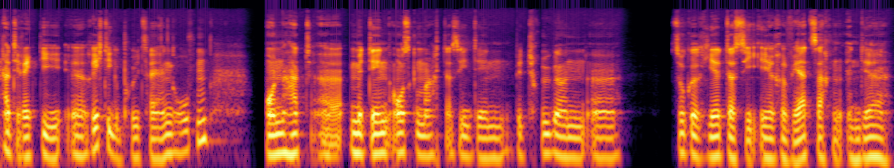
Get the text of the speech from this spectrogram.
hat direkt die äh, richtige Polizei angerufen und hat äh, mit denen ausgemacht, dass sie den Betrügern äh, suggeriert, dass sie ihre Wertsachen in der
